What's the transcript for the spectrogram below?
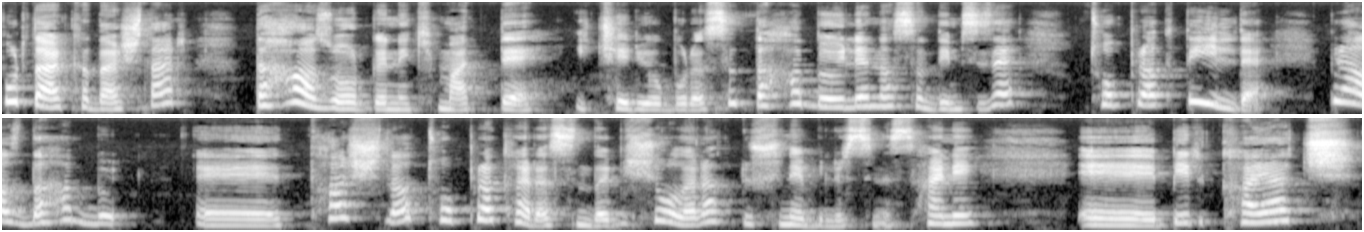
Burada arkadaşlar daha az organik madde içeriyor burası. Daha böyle nasıl diyeyim size toprak değil de biraz daha e, taşla toprak arasında bir şey olarak düşünebilirsiniz. Hani e, bir kayaçla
